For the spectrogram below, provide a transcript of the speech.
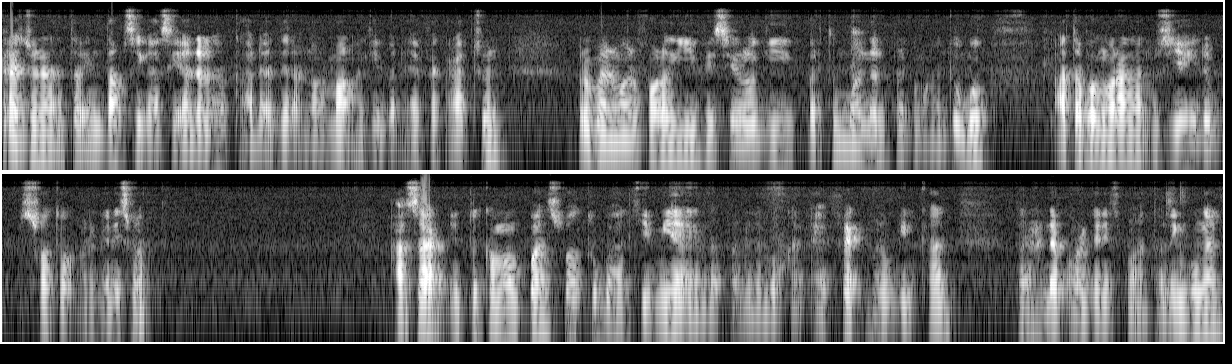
Keracunan atau intoksikasi adalah keadaan tidak normal akibat efek racun, perubahan morfologi, fisiologi, pertumbuhan dan perkembangan tubuh, atau pengurangan usia hidup suatu organisme. Hazard itu kemampuan suatu bahan kimia yang dapat menimbulkan efek merugikan terhadap organisme atau lingkungan.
